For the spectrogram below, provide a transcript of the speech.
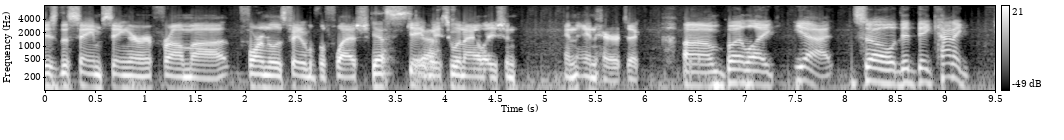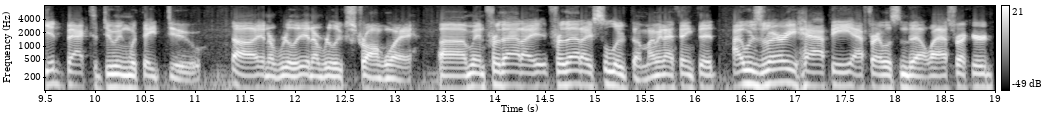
is the same singer from uh, formulas fatal to the flesh Yes. Gateways to Annihilation and, and Heretic. Um, but like, yeah, so that they kind of get back to doing what they do uh, in a really in a really strong way. Um, and for that, I for that I salute them. I mean, I think that I was very happy after I listened to that last record,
